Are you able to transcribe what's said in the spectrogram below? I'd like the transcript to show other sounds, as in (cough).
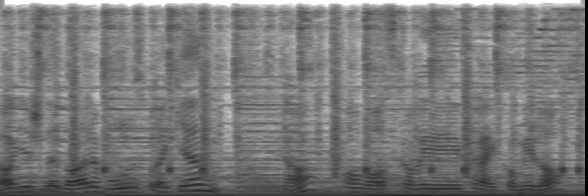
Ja, Gisle, da er det bonuspreik igjen. Ja, og hva skal vi preike om i dag?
